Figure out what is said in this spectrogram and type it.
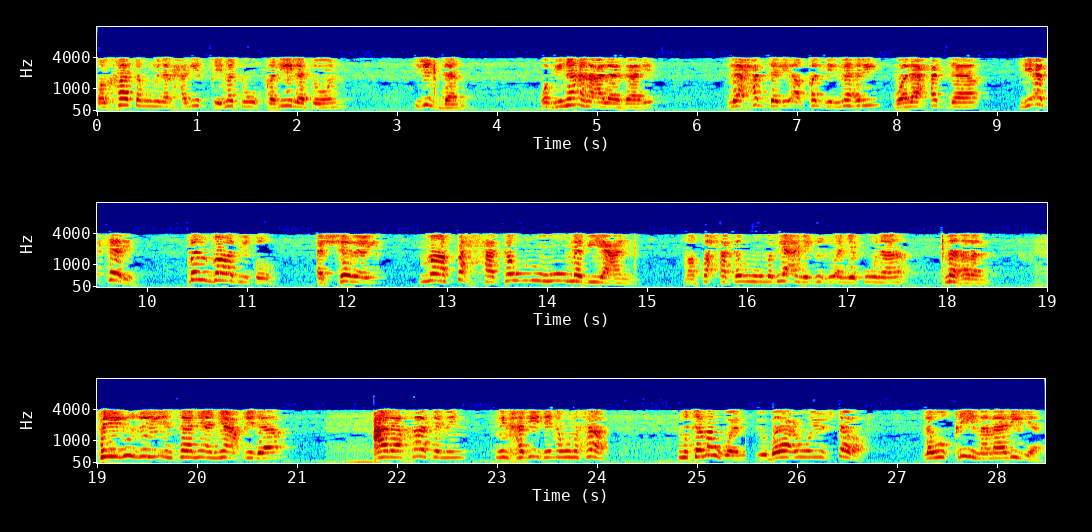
والخاتم من الحديد قيمته قليلة جدا. وبناء على ذلك لا حد لأقل المهر ولا حد لأكثره. بل ضابطه الشرعي ما صح كونه مبيعا. ما صح كونه مبيعا يجوز أن يكون مهرا. فيجوز للإنسان أن يعقد على خاتم من حديد أو نحاس. متمول يباع ويشترى. له قيمة مالية.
